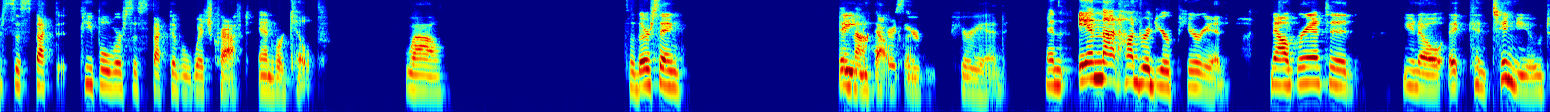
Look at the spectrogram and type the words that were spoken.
suspected people were suspected of witchcraft and were killed. Wow. So they're saying 80,000 period. And in that 100 year period. Now, granted, you know, it continued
